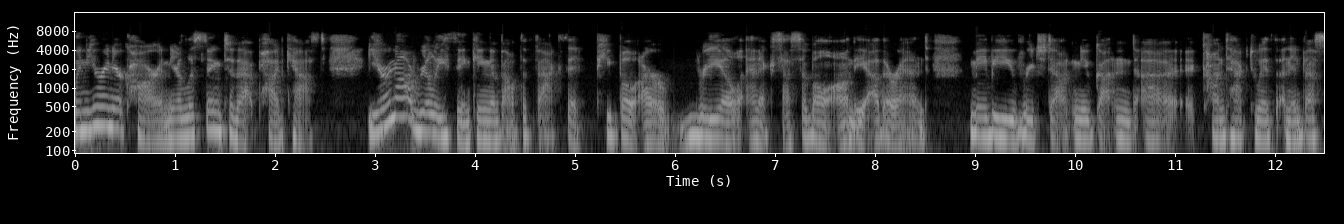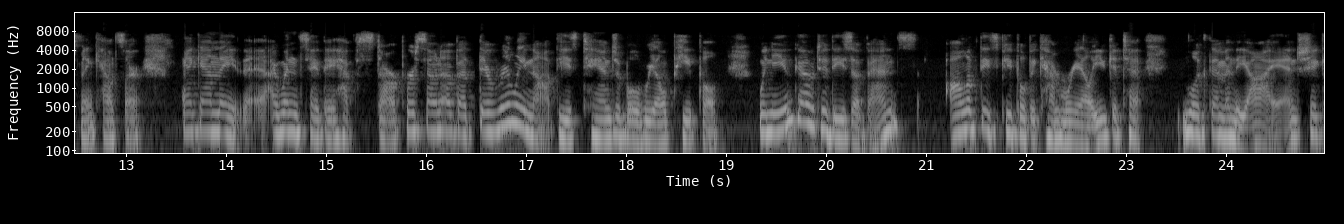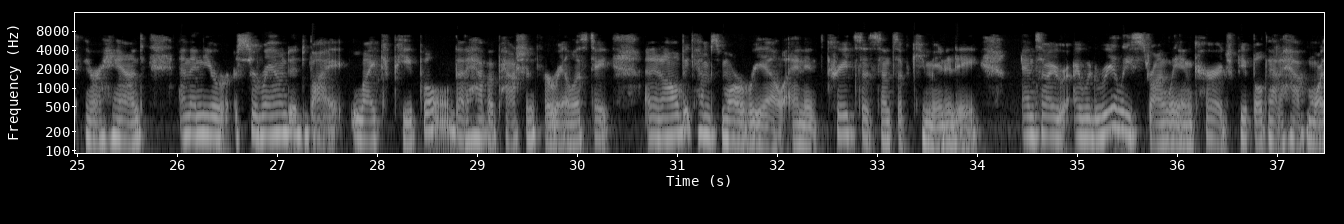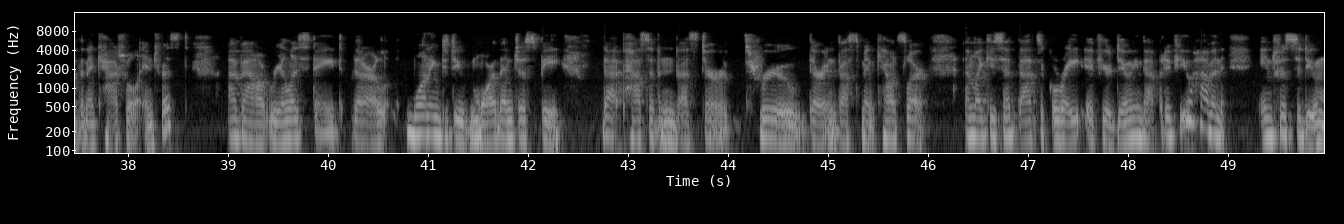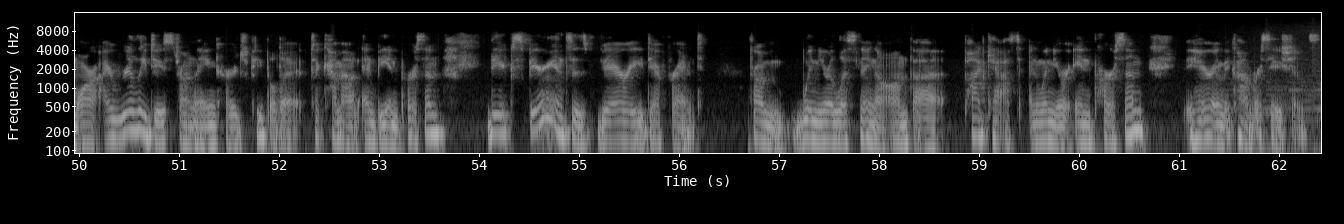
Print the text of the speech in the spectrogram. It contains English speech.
when you're in your car and you're listening to that podcast, you're not really thinking about the fact that people are real and accessible on the other end. Maybe you've reached out and you've gotten uh, contact with an investment counselor. Again, they I wouldn't say they have star persona, but they're really not these tangible, real people. When you go to these events, all of these people become real. You get to look them in the eye and shake their hand. And then you're surrounded by like people that have a passion for real estate. And it all becomes more real and it creates a sense of community. And so I, I would really strongly encourage people that have more than a casual interest about real estate that are wanting to do more than just be that passive investor through their investment counselor. And like you said, that's great if you're doing that. But if you have an interest to do more, I really do strongly encourage people to, to come out and be in person. The experience is very different from when you're listening on the podcast and when you're in person hearing the conversations.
